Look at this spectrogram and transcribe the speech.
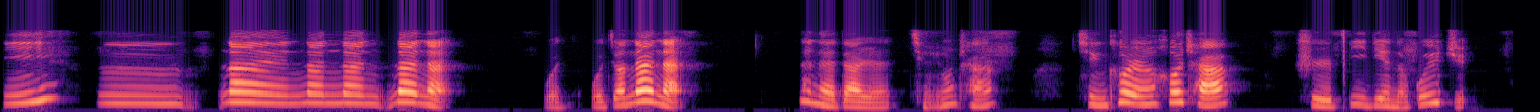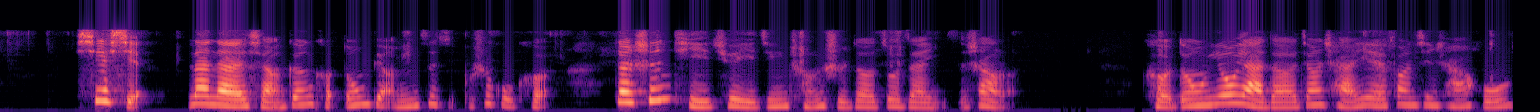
咦，嗯，奈奈奈奈奈，我我叫奈奈。”“奈奈大人，请用茶，请客人喝茶。”是闭店的规矩。谢谢。奈奈想跟可东表明自己不是顾客，但身体却已经诚实地坐在椅子上了。可东优雅地将茶叶放进茶壶，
